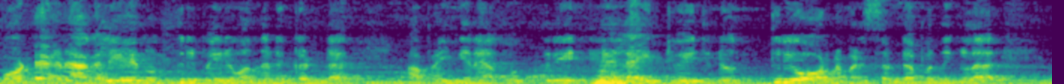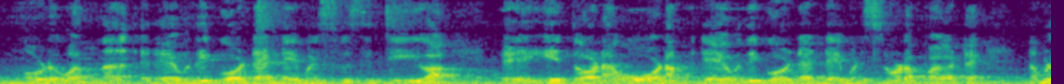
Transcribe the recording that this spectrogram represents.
കോട്ടയം അങ്ങനെ അകലേന്ന് ഒത്തിരി പേര് വന്നെടുക്കുന്നുണ്ട് അപ്പം ഇങ്ങനെ ഒത്തിരി ലൈറ്റ് വെയിറ്റിന്റെ ഒത്തിരി ഓർണമെന്റ്സ് ഉണ്ട്. അപ്പം നിങ്ങൾ ഇങ്ങോട്ട് വന്ന് Revathi gold and diamonds visit ചെയ്യുക. ഈ തവണ ഓണം രേവതി ഗോൾഡ് ആൻഡ് ഡയമണ്ട്സിനോടൊപ്പം ആകട്ടെ. നമ്മൾ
